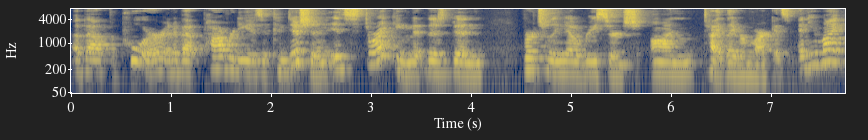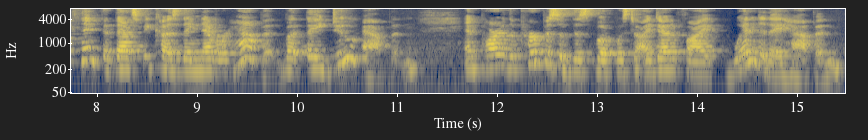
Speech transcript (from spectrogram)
about the poor and about poverty as a condition, it's striking that there's been virtually no research on tight labor markets. And you might think that that's because they never happen, but they do happen. And part of the purpose of this book was to identify when do they happen,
